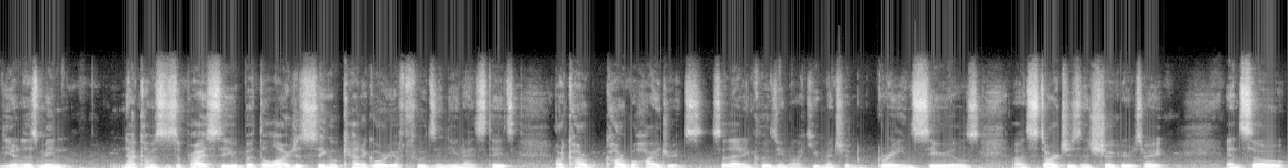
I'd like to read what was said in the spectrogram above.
you know, this may not come as a surprise to you, but the largest single category of foods in the United States are carb- carbohydrates. So that includes, you know, like you mentioned, grains, cereals, uh, starches, and sugars, right? And so,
